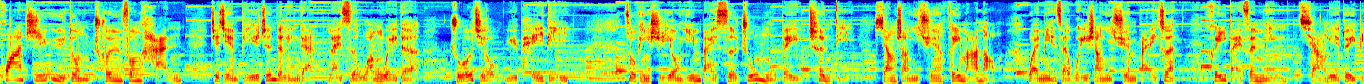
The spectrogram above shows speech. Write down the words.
花枝欲动春风寒，这件别针的灵感来自王维的《浊酒与裴迪》。作品使用银白色猪母贝衬底，镶上一圈黑玛瑙，外面再围上一圈白钻，黑白分明，强烈对比。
